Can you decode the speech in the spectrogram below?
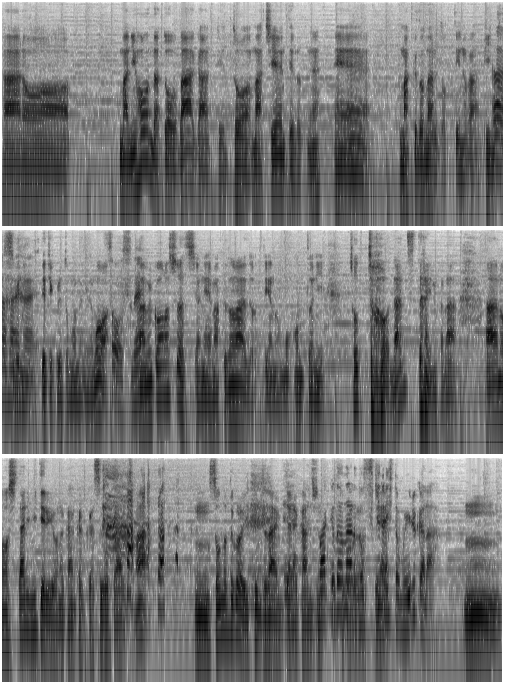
あのーまあ、日本だとバーガーっていうと、まあ、チェーン店だとね、えーマクドナルドっていうのがピンとすぐにあはいはい出てくると思うんだけども、そうですねまあ、。向こうの人たちはね、マクドナルドっていうのはもう本当に、ちょっと、なんつったらいいのかな、あの、下に見てるような感覚がすごくあるから、うん、そんなところ行ってんじゃないみたいな感じのマクドナルド好きな人人もいるから。うん。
